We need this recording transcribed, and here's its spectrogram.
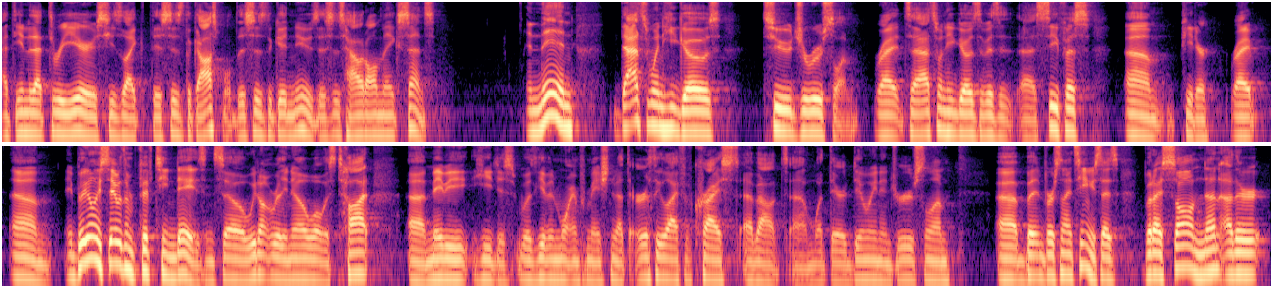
at the end of that three years, he's like, this is the gospel. This is the good news. This is how it all makes sense. And then that's when he goes to Jerusalem, right? So that's when he goes to visit uh, Cephas, um, Peter, right? Um, but he only stayed with him 15 days. And so we don't really know what was taught. Uh, maybe he just was given more information about the earthly life of Christ, about um, what they're doing in Jerusalem. Uh, but in verse 19, he says, But I saw none other,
